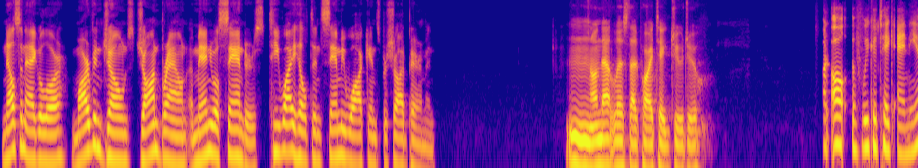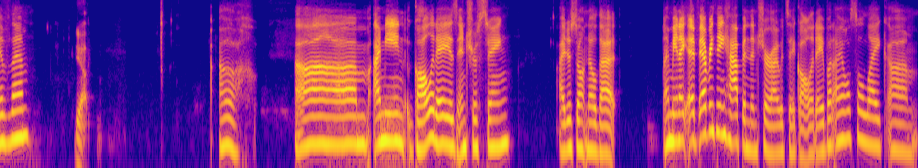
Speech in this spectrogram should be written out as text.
Nelson Agholor, Marvin Jones, John Brown, Emmanuel Sanders, T.Y. Hilton, Sammy Watkins, Breshad Perriman. Mm, on that list, I'd probably take Juju. On all, if we could take any of them. Yeah. Oh. Um. I mean, Golladay is interesting. I just don't know that I mean, I, if everything happened, then sure, I would say Golladay. But I also like um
